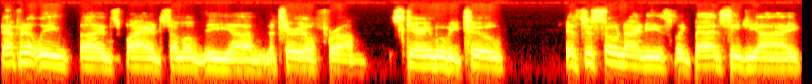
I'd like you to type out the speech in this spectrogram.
definitely uh, inspired some of the uh, material from Scary Movie 2. It's just so 90s, like bad CGI,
